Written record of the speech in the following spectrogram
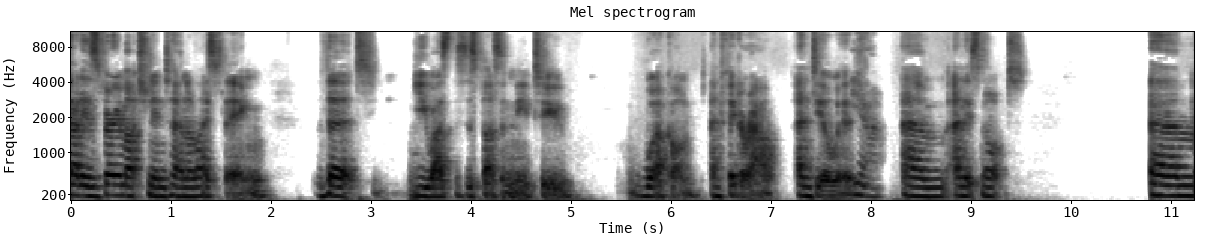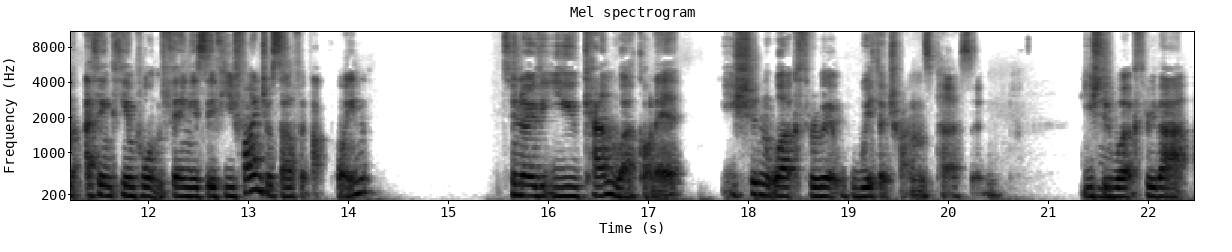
that is very much an internalized thing that you, as this person, need to work on and figure out and deal with. Yeah. Um, and it's not um, I think the important thing is if you find yourself at that point, to know that you can work on it. You shouldn't work through it with a trans person. You should mm-hmm. work through that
